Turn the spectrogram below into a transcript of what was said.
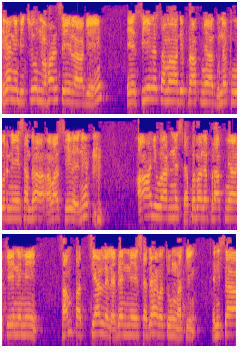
එවැනි භික්ෂුන් වහන්සේලාගේ ඒ සීල සමාධි ප්‍රඥා ගුණ පූර්ණේ සඳහා අවශ්‍ය වෙන ආයු වර්ණ සප බල ප්‍රඥා කියන මේ සම්පත් සියල්ල ලැබෙන්නේ සදහවතුන් අතින්. එනිසා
